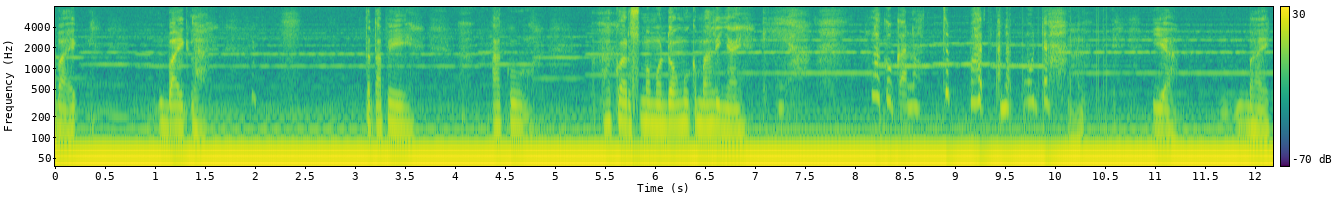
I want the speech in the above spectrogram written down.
Baik. Baiklah. Tetapi Aku Aku harus memondongmu kembali, Nyai. Iya. Lakukanlah cepat, anak muda. Iya. Baik.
